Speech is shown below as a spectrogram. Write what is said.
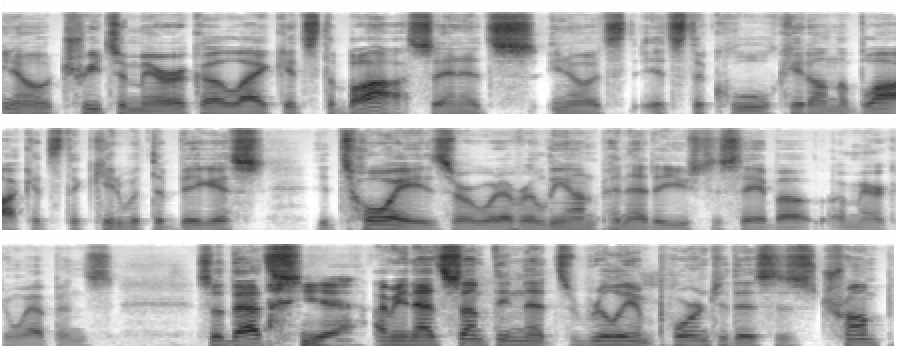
you know, treats America like it's the boss, and it's you know, it's it's the cool kid on the block, it's the kid with the biggest toys, or whatever Leon Panetta used to say about American weapons. So that's yeah. I mean, that's something that's really important to this. Is Trump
